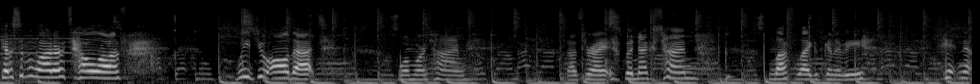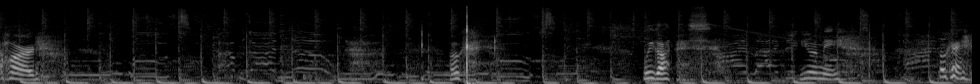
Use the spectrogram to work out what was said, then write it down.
Get a sip of water, towel off. We do all that one more time. That's right. But next time, left leg is gonna be hitting it hard. Okay. We got this. You and me. Okay.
